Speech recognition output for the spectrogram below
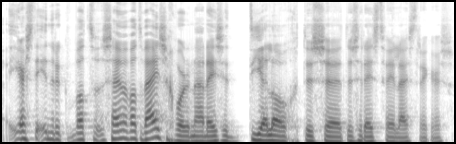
eerste indruk. Wat, zijn we wat wijzer geworden na deze dialoog tussen, tussen deze twee lijsttrekkers?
